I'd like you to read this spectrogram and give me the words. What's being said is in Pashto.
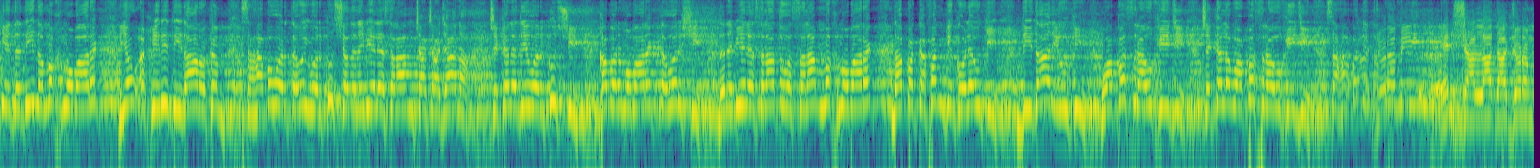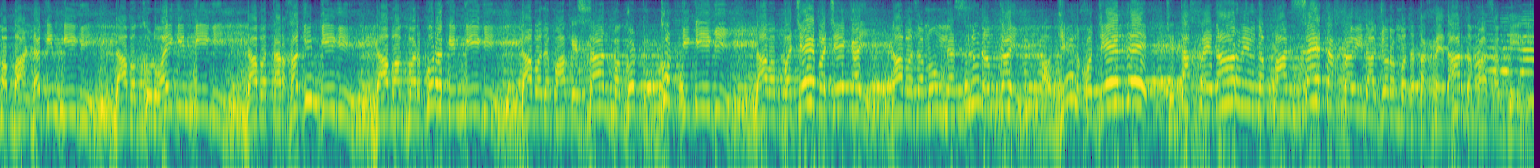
کې ددی د مخ مبارک یو اخیری دیدار وکم صحابه ورته وی ورکوس شه د نبی علیه السلام چاچا جانه چې کله دی ورکوس شي قبر مبارک ته ورشي د نبی علیه الصلوة والسلام مخ مبارک دا په کفن کې کوله وکي دیدار یې وکي واپس راوخیجي چې کله واپس راوخیجي صحابه جرم ئی انشاءاللہ دا جرم به بانډه کیم کیږی دا به کړوای کیم کیږی دا به ترخه کیم کیږی دا به اکبرپوره کیم کیږی دا به د پاکستان په ګوټ ګوټ کی کیږی دا به بچه بچه کوي دا به زمونږ نسلونه هم کوي او جیل خو جیل دی چې تخته دار وی او د پانسۍ تخته وی دا جرم به د تخته دار د پاسه هم کیږی.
